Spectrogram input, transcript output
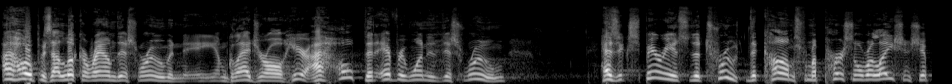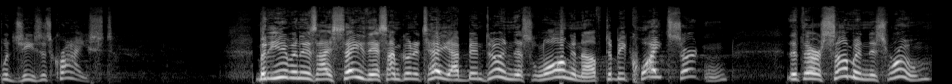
I hope as I look around this room, and eh, I'm glad you're all here, I hope that everyone in this room has experienced the truth that comes from a personal relationship with Jesus Christ. But even as I say this, I'm going to tell you, I've been doing this long enough to be quite certain that there are some in this room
